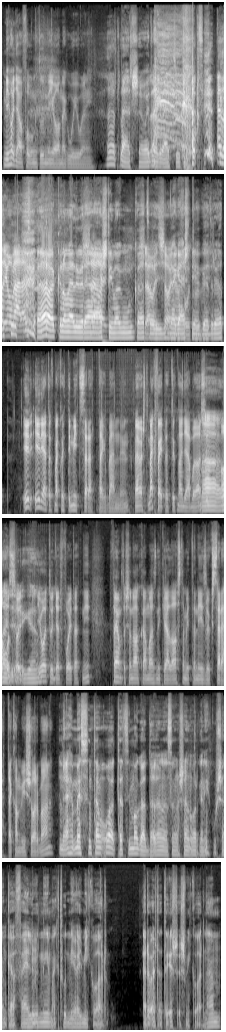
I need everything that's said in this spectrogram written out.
Mi hogyan fogunk tudni jól megújulni? Hát se, hogy meglátjuk. Ez a jó válasz. Nem akarom előre elásni magunkat, sehogy- hogy nem megásni a gödröt. Ír, írjátok meg, hogy ti mit szerettek bennünk. Mert most megfejtettük nagyjából azt, Na, hogy ahhoz, hogy igen. jól tudjad folytatni, folyamatosan alkalmazni kell azt, amit a nézők szerettek a műsorban. Mert, mert szerintem volt, tehát hogy magaddal önazonosan, organikusan kell fejlődni, meg tudni, hogy mikor erőltetés, és mikor nem.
